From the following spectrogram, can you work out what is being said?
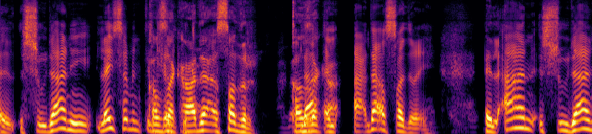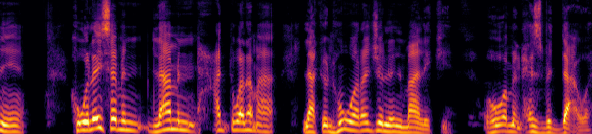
السوداني ليس من تلك قصدك أعداء الصدر؟ قصدك اعداء الصدر إيه؟ الآن السوداني هو ليس من لا من حد ولا ما لكن هو رجل المالكي وهو من حزب الدعوة.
